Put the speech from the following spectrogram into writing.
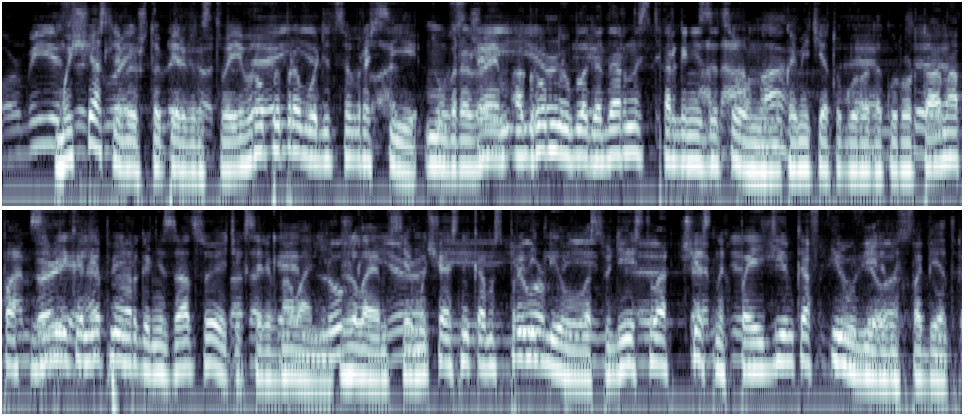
Мы счастливы, что первенство Европы проводится в России. Мы выражаем огромную благодарность Организационному комитету города-курорта Анапа за великолепную организацию этих соревнований. Желаем всем участникам справедливого судейства, честных поединков и уверенных побед.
